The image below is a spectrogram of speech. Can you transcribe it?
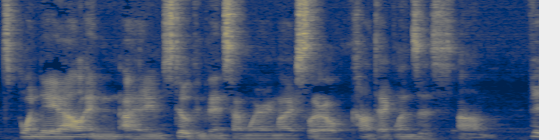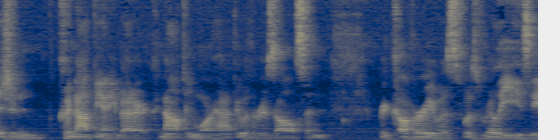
It's one day out and I am still convinced I'm wearing my scleral contact lenses. Um, vision could not be any better, could not be more happy with the results and recovery was, was really easy.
